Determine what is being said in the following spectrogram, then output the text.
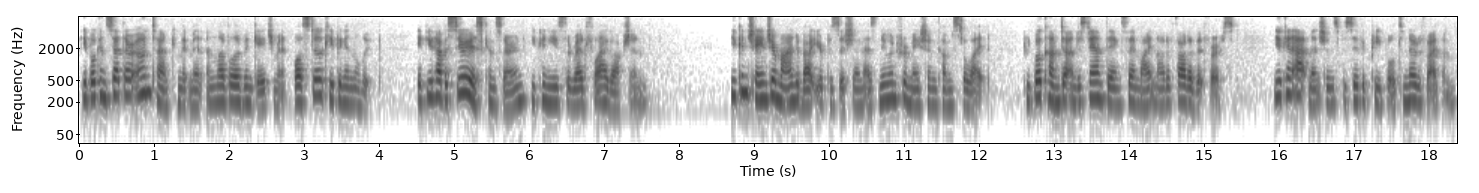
People can set their own time commitment and level of engagement while still keeping in the loop. If you have a serious concern, you can use the red flag option. You can change your mind about your position as new information comes to light. People come to understand things they might not have thought of at first. You can at-mention specific people to notify them.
